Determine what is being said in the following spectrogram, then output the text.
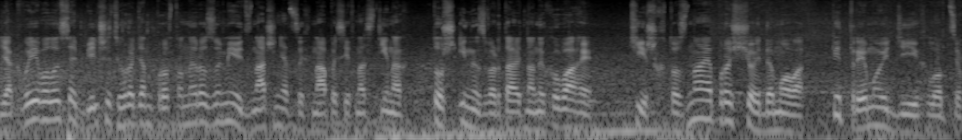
Як виявилося, більшість городян просто не розуміють значення цих написів на стінах, тож і не звертають на них уваги. Ті ж, хто знає про що йде мова, підтримують дії хлопців.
